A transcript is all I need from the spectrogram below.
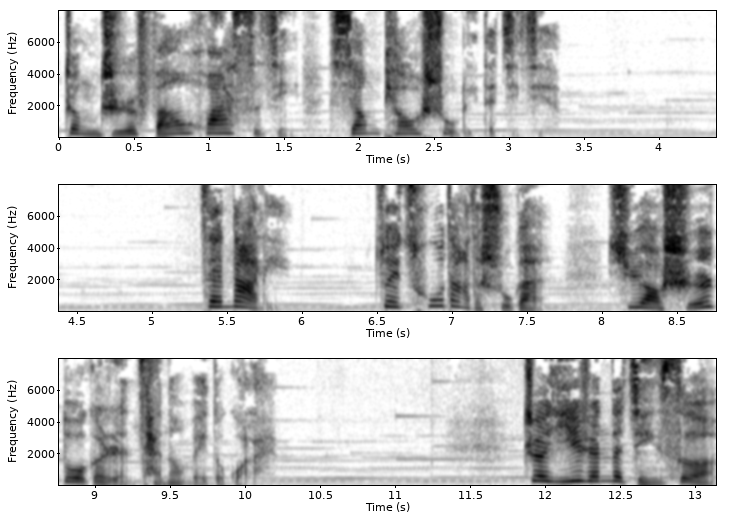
正值繁花似锦、香飘数里的季节，在那里，最粗大的树干需要十多个人才能围得过来。这宜人的景色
